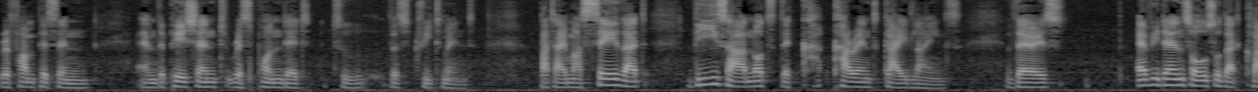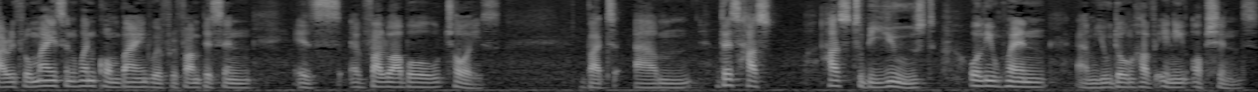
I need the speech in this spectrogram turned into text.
rifampicin and the patient responded to this treatment. But I must say that these are not the cu- current guidelines. There is evidence also that clarithromycin, when combined with rifampicin, is a valuable choice. But um, this has, has to be used only when um, you don't have any options.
